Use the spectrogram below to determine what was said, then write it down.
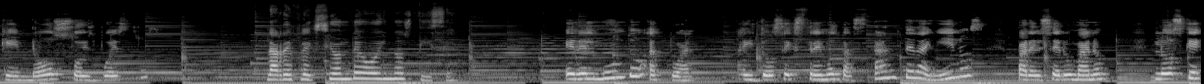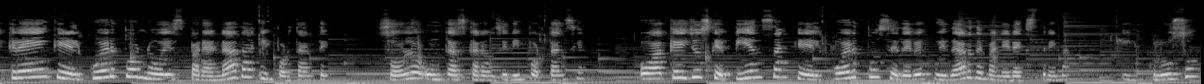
que no sois vuestros? La reflexión de hoy nos dice, en el mundo actual hay dos extremos bastante dañinos para el ser humano los que creen que el cuerpo no es para nada importante, solo un cascarón sin importancia, o aquellos que piensan que el cuerpo se debe cuidar de manera extrema, incluso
